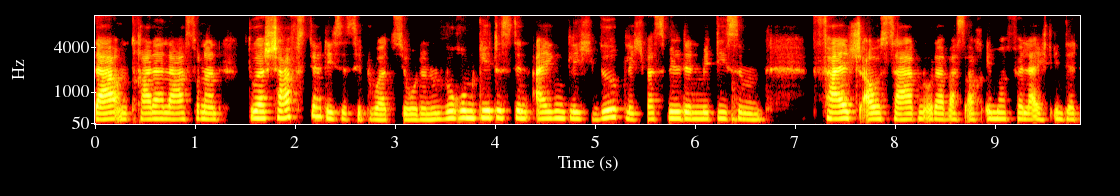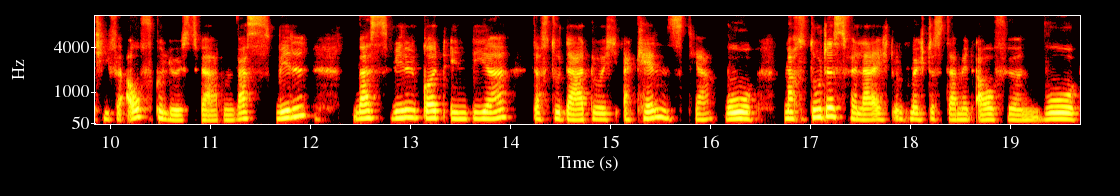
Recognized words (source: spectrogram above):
da und tralala, sondern du erschaffst ja diese Situationen. Und worum geht es denn eigentlich wirklich? Was will denn mit diesem Falschaussagen oder was auch immer vielleicht in der Tiefe aufgelöst werden. Was will, was will Gott in dir, dass du dadurch erkennst? Ja, wo machst du das vielleicht und möchtest damit aufhören? Wo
